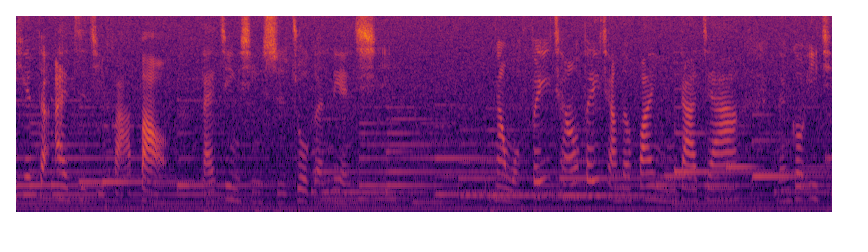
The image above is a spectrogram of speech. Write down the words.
天的爱自己法宝来进行实做跟练习。那我非常非常的欢迎大家能够一起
